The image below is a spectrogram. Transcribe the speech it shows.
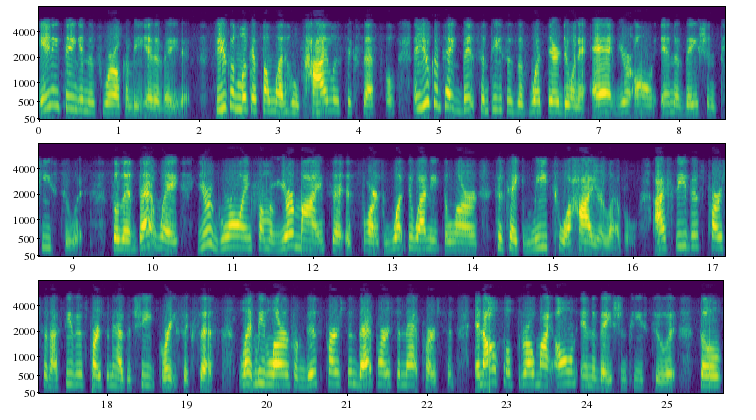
anything in this world can be innovated. So you can look at someone who's highly successful and you can take bits and pieces of what they're doing and add your own innovation piece to it. So that that way you're growing from your mindset as far as what do I need to learn to take me to a higher level. I see this person, I see this person has achieved great success. Let me learn from this person, that person, that person, and also throw my own innovation piece to it so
